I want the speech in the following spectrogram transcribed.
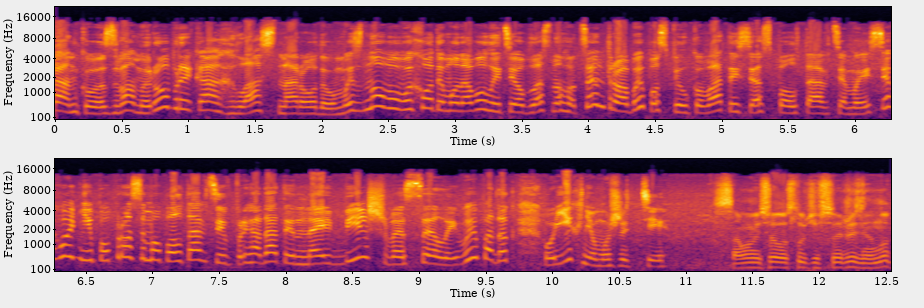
ранку! З вами рубрика Глас народу. Ми знову виходимо на вулиці обласного центру, аби поспілкуватися з полтавцями. Сьогодні попросимо полтавців пригадати найбільш веселий випадок у їхньому житті. Самый веселый случай в своей жизни. Ну,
